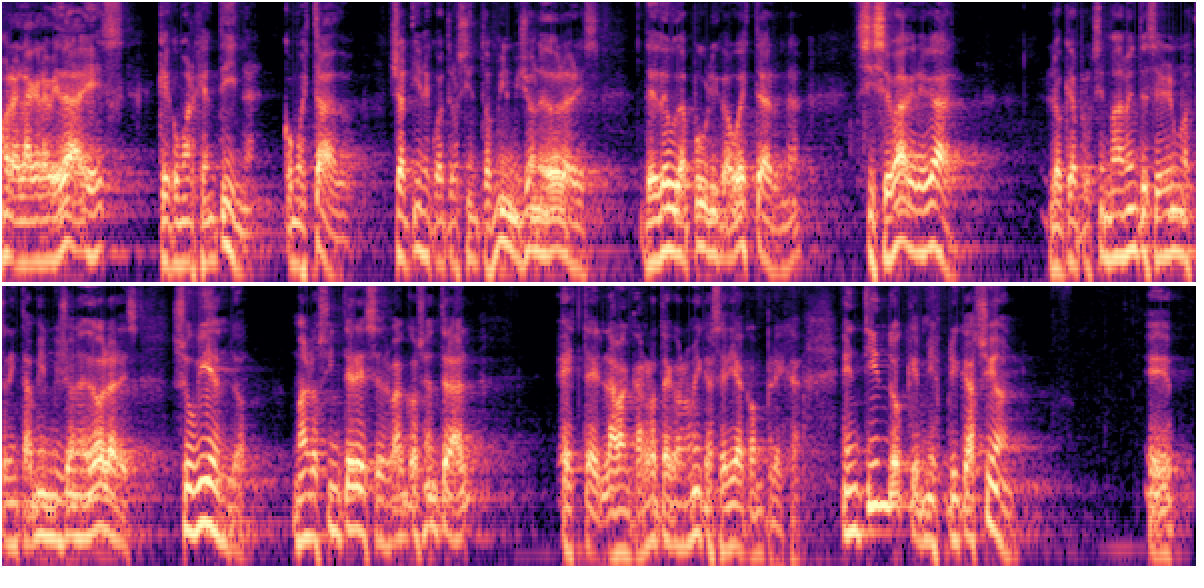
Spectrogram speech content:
Ahora, la gravedad es que como Argentina, como Estado, ya tiene 400 mil millones de dólares de deuda pública o externa, si se va a agregar lo que aproximadamente serían unos 30 mil millones de dólares, subiendo más los intereses del Banco Central, este, la bancarrota económica sería compleja. Entiendo que mi explicación eh,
